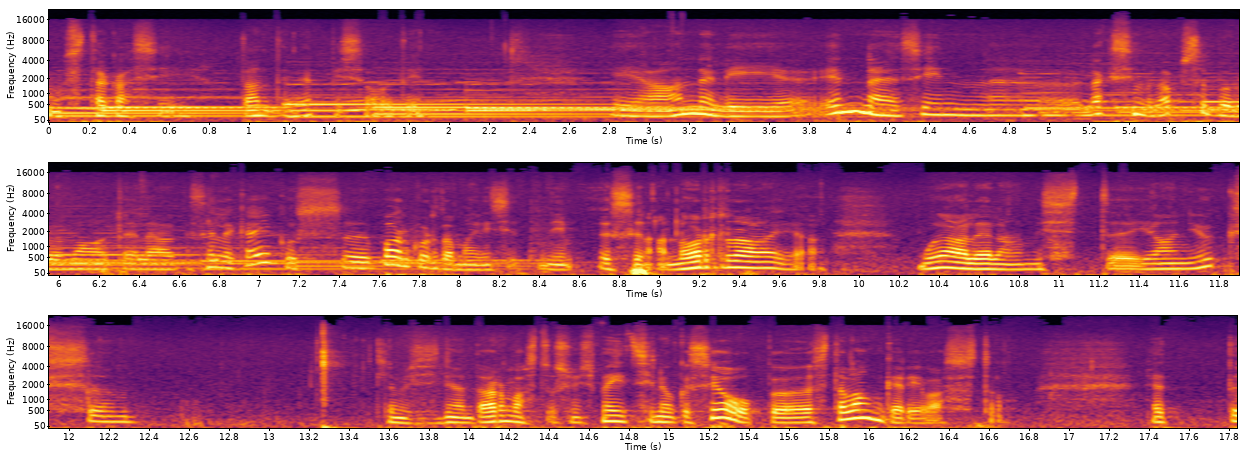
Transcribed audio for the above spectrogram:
tulemast tagasi tandemi episoodi. ja Anneli, enne siin äh, läksime lapsepõlvemaadele, aga selle käigus äh, paar korda mainisid nii sõna Norra ja mujal elamist ja on üks äh, ütleme siis nii-öelda armastus, mis meid sinuga seob Stavangeri vastu. et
